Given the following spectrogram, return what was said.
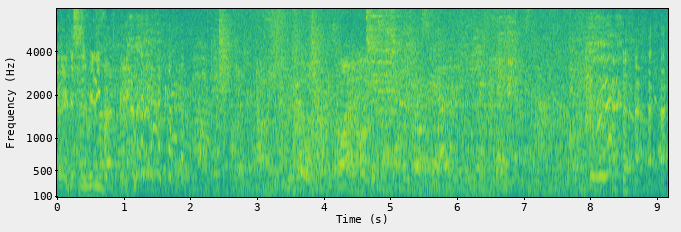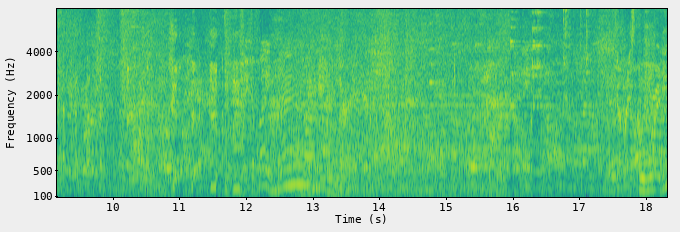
Heather, this is really bad for you. Take a bite, man. Got my spoon ready.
